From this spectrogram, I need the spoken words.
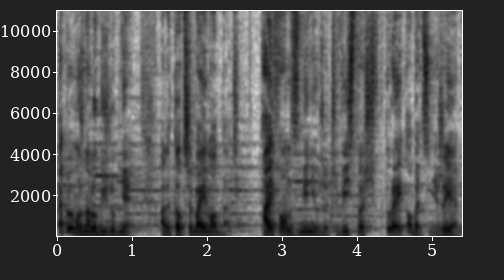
Apple można lubić lub nie, ale to trzeba im oddać. iPhone zmienił rzeczywistość, w której obecnie żyjemy.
